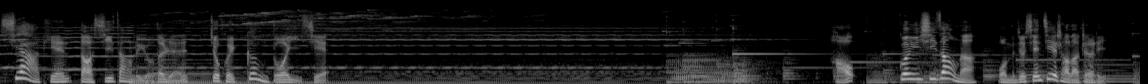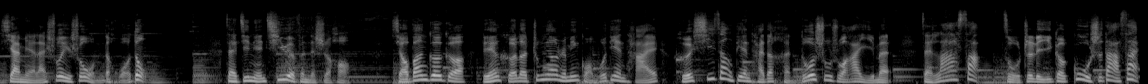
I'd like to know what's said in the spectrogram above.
夏天到西藏旅游的人就会更多一些。好，关于西藏呢，我们就先介绍到这里。下面来说一说我们的活动。在今年七月份的时候。小班哥哥联合了中央人民广播电台和西藏电台的很多叔叔阿姨们，在拉萨组织了一个故事大赛，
